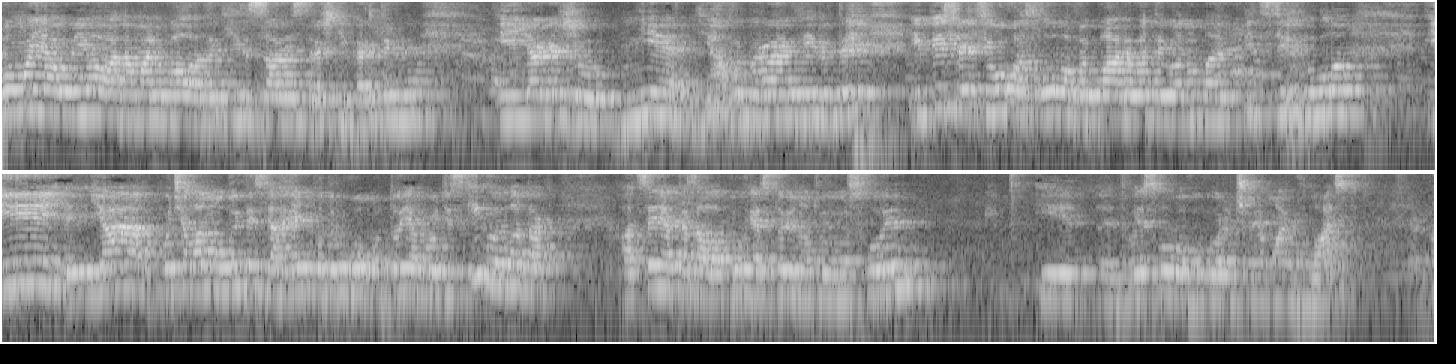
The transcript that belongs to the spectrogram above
бо моя уява намалювала такі самі страшні картини. І я кажу, ні, я вибираю вірити. І після цього слова випалювати воно мене підстігнуло. І я почала молитися геть по-другому. То я вроді скиглила так, а це я казала, Бог, я стою на твоєму слові. І е, твоє слово говорить, що я маю власть, е,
